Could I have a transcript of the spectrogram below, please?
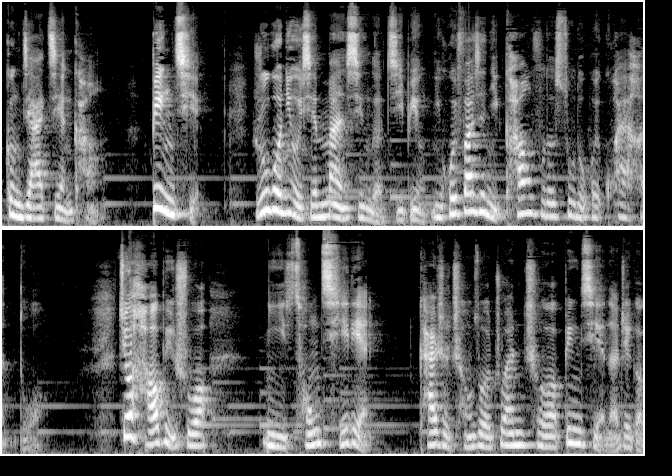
更加健康，并且，如果你有一些慢性的疾病，你会发现你康复的速度会快很多。就好比说，你从起点开始乘坐专车，并且呢，这个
